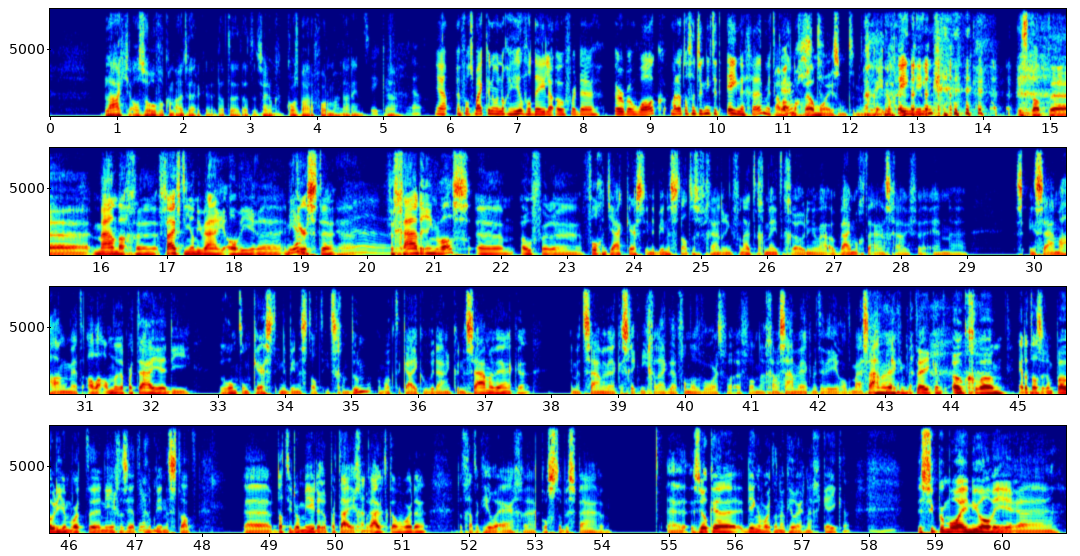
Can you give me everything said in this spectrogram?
blaadje al zoveel kan uitwerken. Dat, dat zijn ook kostbare vormen Ja, daarin. Zeker, Ja. Ja. en volgens mij kunnen we nog heel veel delen over de Urban Walk. Maar dat was natuurlijk niet het enige met Maar wat kerst. nog wel mooi is om te noemen, Oké, nog één ding. is dat eh, maandag eh, 15 januari alweer eh, een Ja. eerste Ja. Vergadering was ehm, over eh, volgend jaar kerst in de binnenstad. Dus een vergadering vanuit de gemeente Groningen waar ook wij mochten aanschuiven. En eh, in samenhang met alle andere partijen die rondom kerst in de binnenstad iets gaan doen. Om ook te kijken hoe we daarin kunnen samenwerken. En met samenwerken schrik niet gelijk van dat woord van, eh, van eh, gaan we samenwerken met de wereld. Maar samenwerking betekent ook gewoon ja, dat als er een podium wordt eh, neergezet Ja. in de binnenstad, dat die door meerdere partijen Ja. gebruikt kan worden. Dat gaat ook heel erg kosten besparen. Zulke dingen wordt dan ook heel erg naar gekeken. Dus super mooi nu alweer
